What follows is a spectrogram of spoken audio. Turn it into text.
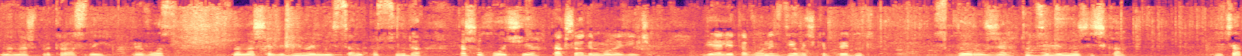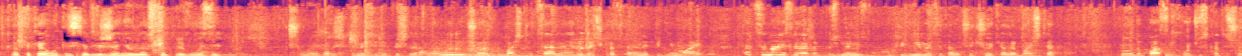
на наш прекрасний привоз, на наше любиме місце. Он посуда, та що хоче. Так, ще один магазинчик. Віолета Вонець, дівчатки прийдуть скоро вже. Тут зеленушечка. Дівчатка, таке утрішнє движення у нас на привозі. Що ми хороші, ми сьогодні пішли рано. Ну нічого, бачите, ціни, Людочка ціни не піднімає. Та ціна, якщо навіть підніметься там чуть-чуть. Але бачите, ну до Пасхи хочу сказати, що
